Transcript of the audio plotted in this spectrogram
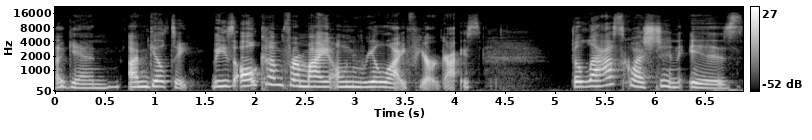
again, I'm guilty. These all come from my own real life here, guys. The last question is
